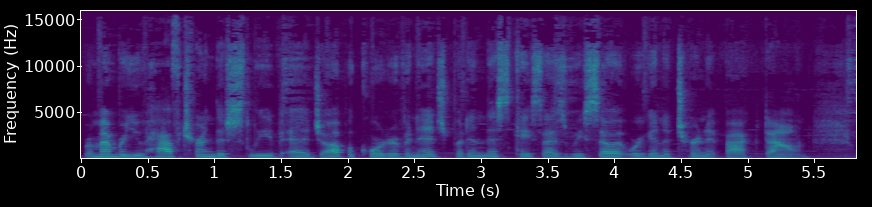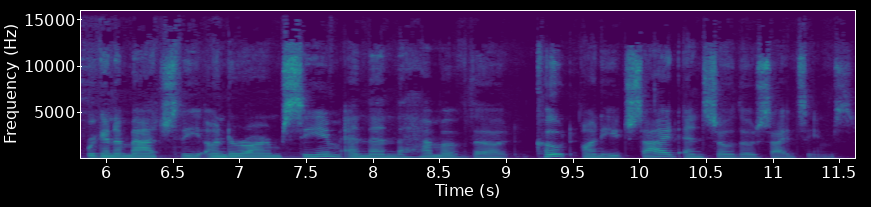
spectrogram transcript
Remember, you have turned the sleeve edge up a quarter of an inch, but in this case, as we sew it, we're gonna turn it back down. We're gonna match the underarm seam and then the hem of the coat on each side and sew those side seams.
